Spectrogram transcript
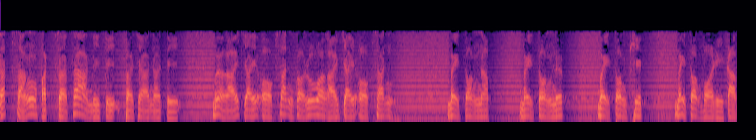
รัตสังปัสสะสามิติปาชานาติ เมื่อหายใจออกสั้นก็รู้ว่าหายใจออกสั้น ไม่ต้องนับ ไม่ต้องนึก ไม่ต้องคิด ไม่ต้องบริกรรม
